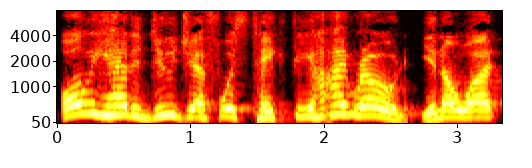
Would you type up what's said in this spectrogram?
All he had to do, Jeff, was take the high road. You know what?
